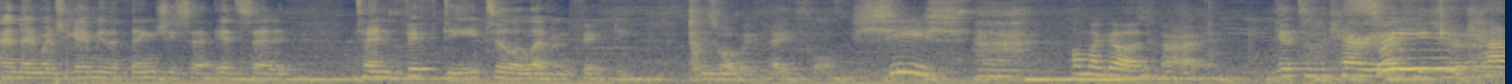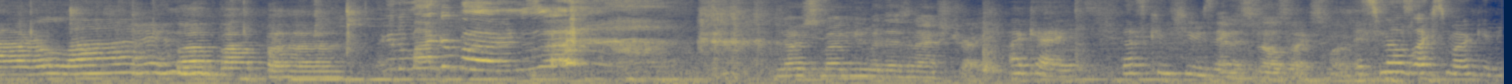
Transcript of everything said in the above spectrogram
and then when she gave me the thing, she said it said 10:50 till 11:50 is what we paid for. Sheesh. Oh my god. All right, get to the karaoke. Sweet Joe. Caroline. Ba, ba, ba. Look at the microphones. No smoking, but there's an ashtray, okay, that's confusing. and it smells like smoke. It smells like smoke in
